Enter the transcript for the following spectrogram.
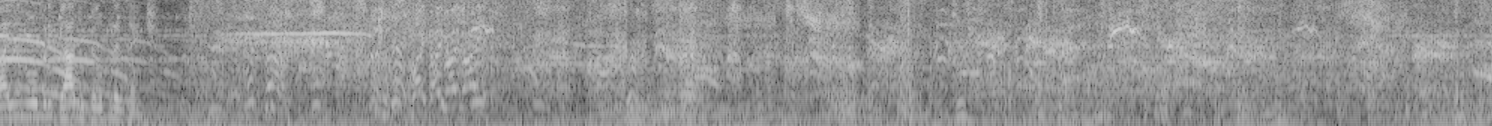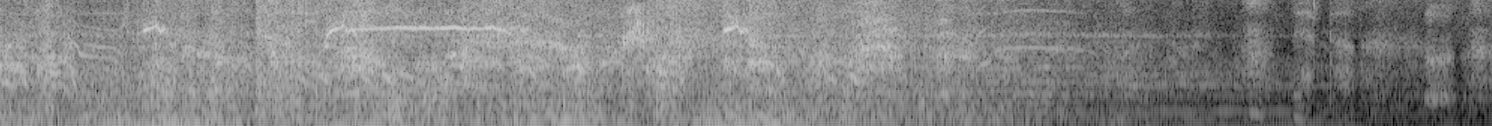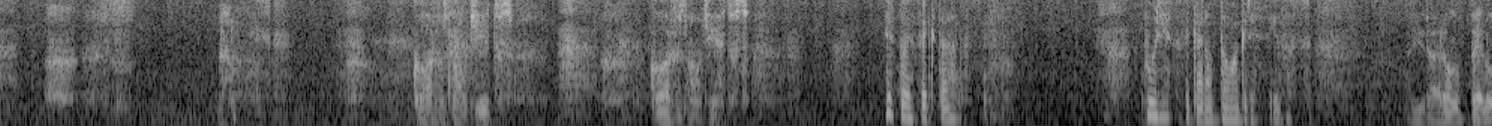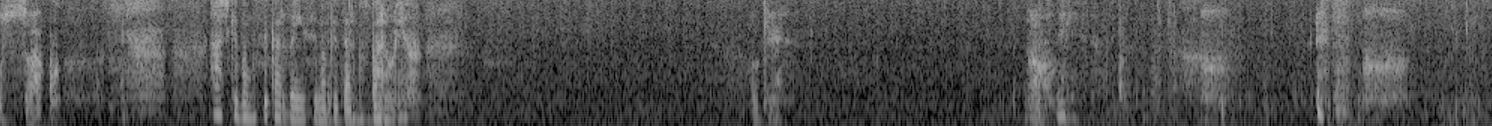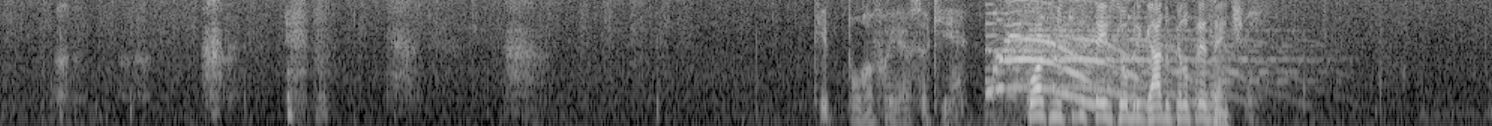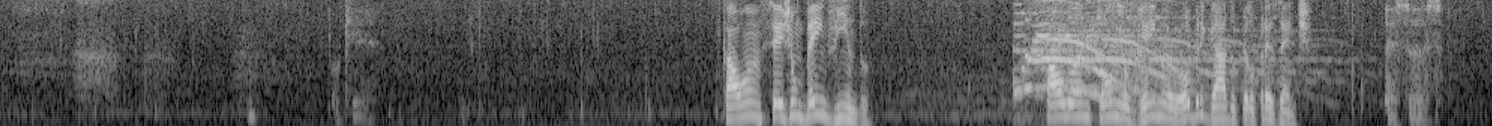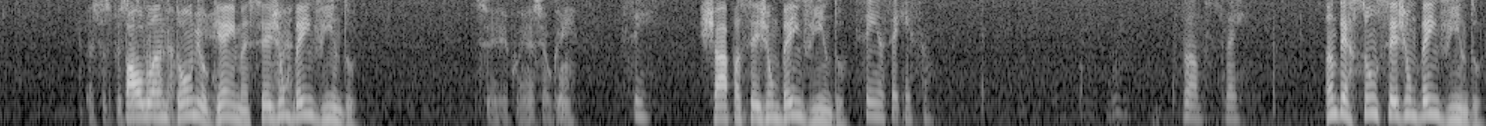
Baiano, obrigado pelo presente. Vai, vai, vai, vai! Malditos. Corvos malditos. Estão infectados. Por isso ficaram tão agressivos. Viraram um pé no saco. Acho que vamos ficar bem se não fizermos barulho. Ok. Vamos. Beleza. Que porra foi essa aqui? Cosmic Details, obrigado pelo presente. O quê? Cauã, sejam bem-vindo. Paulo Antônio Gamer, obrigado pelo presente. Essas. Essas pessoas. Paulo Antônio aqui. Gamer, sejam É? bem-vindo. Você reconhece alguém? Sim, Chapa, sejam bem-vindo. sim, eu sei quem são. Vamos, vem. Anderson, sejam bem-vindo.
